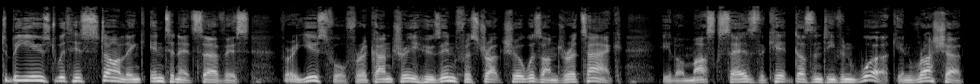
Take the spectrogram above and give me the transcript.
to be used with his Starlink internet service, very useful for a country whose infrastructure was under attack. Elon Musk says the kit doesn't even work in Russia.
